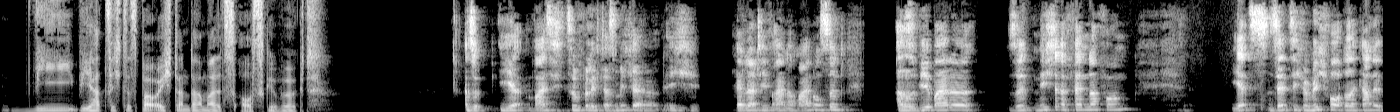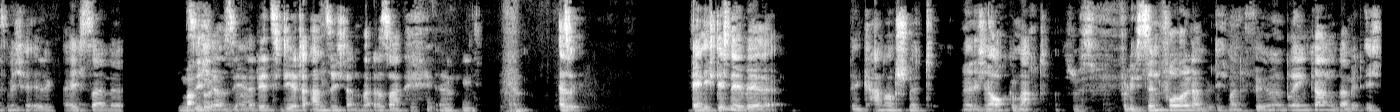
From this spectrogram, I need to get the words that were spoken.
wie, wie hat sich das bei euch dann damals ausgewirkt? Also hier weiß ich zufällig, dass Michael und ich relativ einer Meinung sind. Also wir beide sind nicht der Fan davon. Jetzt setze ich für mich vor, da kann jetzt Michael gleich seine Mach sicher sehr dezidierte Ansicht dann weiter sagen. Ähm, ähm, also, wenn ich Disney wäre, den Kanonschnitt hätte ich auch gemacht. Das ist völlig sinnvoll, damit ich meine Filme bringen kann, damit ich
